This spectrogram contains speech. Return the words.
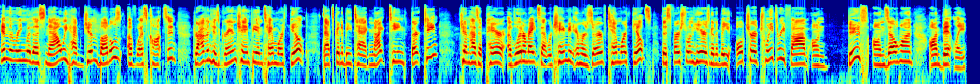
In the ring with us now, we have Jim Buttles of Wisconsin driving his grand champion Tamworth Gilt. That's going to be tag 1913. Jim has a pair of littermates that were champion and reserve Tamworth Gilts. This first one here is going to be Ultra 23.5 on Deuce on Zohan on Bentley.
